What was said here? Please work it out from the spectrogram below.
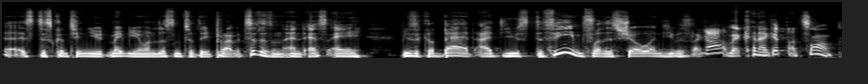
uh, is discontinued. Maybe you want to listen to the Private Citizen, and as a musical bed, I'd used the theme for this show, and he was like, "Ah, oh, where can I get that song?"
